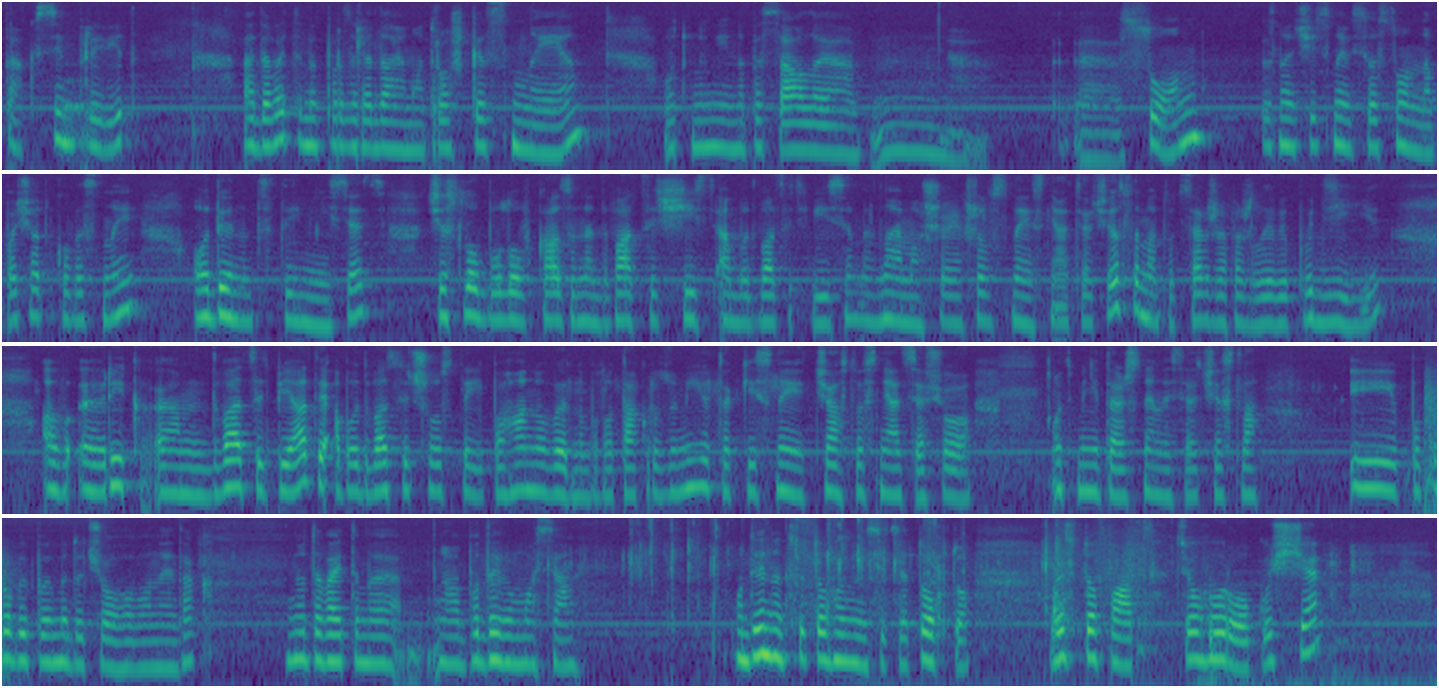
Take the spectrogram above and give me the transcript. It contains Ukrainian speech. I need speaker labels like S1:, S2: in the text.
S1: Так, всім привіт. Давайте ми порозглядаємо трошки сни. От мені написали е, сон. Значить, снився сон на початку весни, 11 місяць. Число було вказане 26 або 28. Ми знаємо, що якщо сни сняться числами, то це вже важливі події. А в е, рік ем, 25 або 26 погано видно було. Так розумію, такі сни часто сняться, що от мені теж снилися числа. І попробуй пойми, до чого вони, так? Ну, давайте ми е, подивимося 11 місяця, тобто листопад цього року ще.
